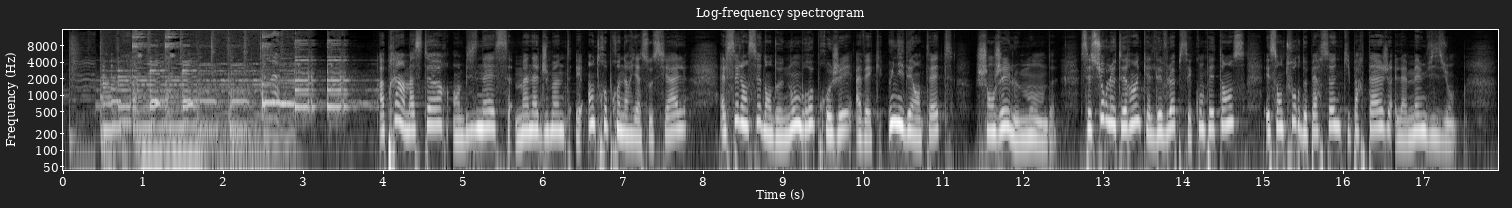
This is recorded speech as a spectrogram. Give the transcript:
Après un master en business, management et entrepreneuriat social, elle s'est lancée dans de nombreux projets avec une idée en tête, changer le monde. C'est sur le terrain qu'elle développe ses compétences et s'entoure de personnes qui partagent la même vision.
